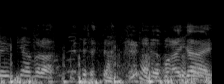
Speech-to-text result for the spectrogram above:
same camera. My guy.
